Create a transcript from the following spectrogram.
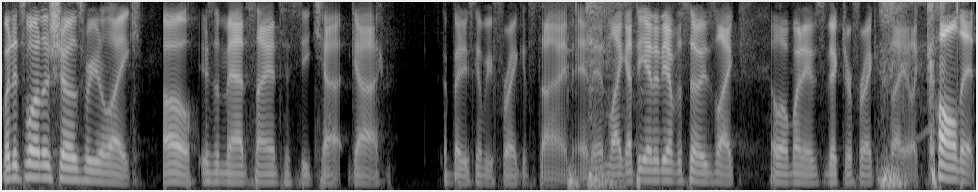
But it's one of those shows where you're like, oh, here's a mad scientisty cat guy. I bet he's gonna be Frankenstein. And then like at the end of the episode, he's like, hello, my name's Victor Frankenstein. You're like, called it.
